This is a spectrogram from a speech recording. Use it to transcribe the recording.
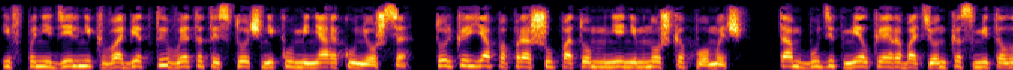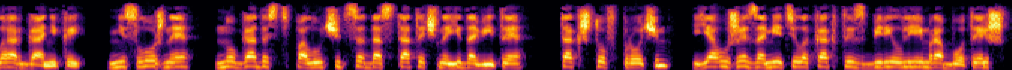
И в понедельник в обед ты в этот источник у меня окунешься. Только я попрошу потом мне немножко помочь. Там будет мелкая работенка с металлоорганикой. Несложная, но гадость получится достаточно ядовитая. Так что, впрочем, я уже заметила, как ты с бериллием работаешь.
